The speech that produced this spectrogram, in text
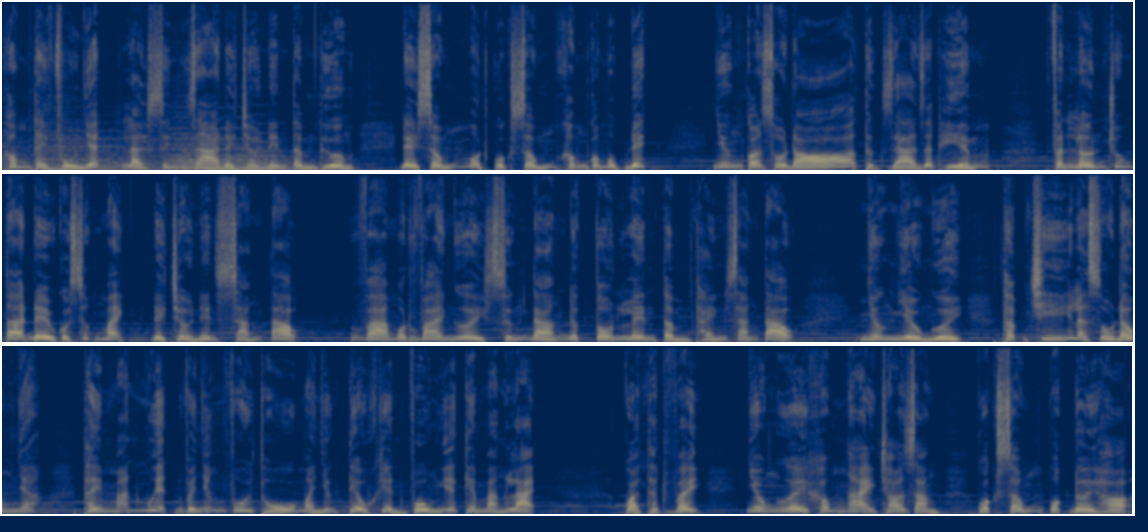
không thể phủ nhận là sinh ra để trở nên tầm thường, để sống một cuộc sống không có mục đích. Nhưng con số đó thực ra rất hiếm. Phần lớn chúng ta đều có sức mạnh để trở nên sáng tạo và một vài người xứng đáng được tôn lên tầm thánh sáng tạo. Nhưng nhiều người, thậm chí là số đông nhé, thấy mãn nguyện với những vui thú mà những tiêu khiển vô nghĩa kia mang lại. Quả thật vậy, nhiều người không ngại cho rằng cuộc sống cuộc đời họ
